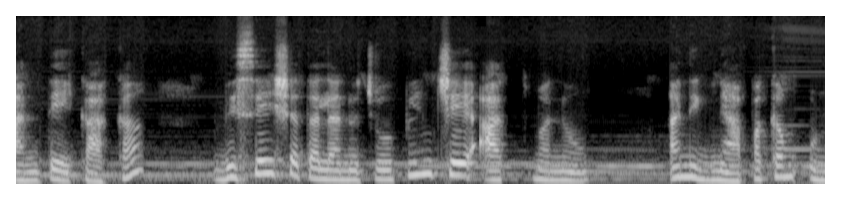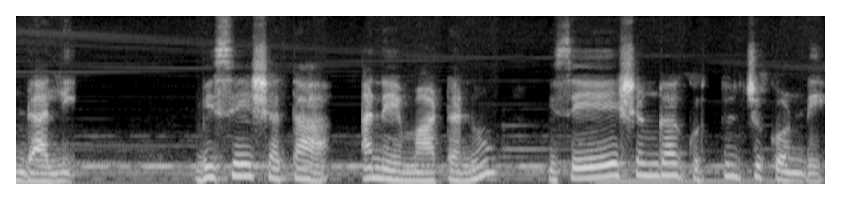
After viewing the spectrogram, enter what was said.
అంతేకాక విశేషతలను చూపించే ఆత్మను అని జ్ఞాపకం ఉండాలి. విశేషత అనే మాటను విశేషంగా గుర్తుంచుకోండి.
